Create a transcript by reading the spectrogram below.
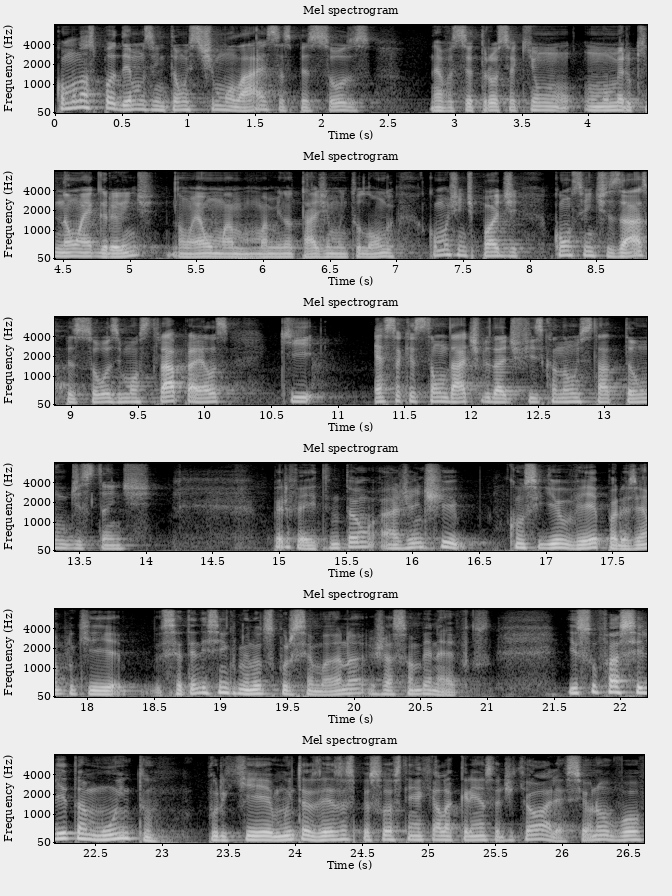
Como nós podemos então estimular essas pessoas? Né? Você trouxe aqui um, um, número que não é grande, não é uma, uma minutagem muito longa. Como a gente pode conscientizar as pessoas e mostrar para elas que essa questão da atividade física não está tão distante? Perfeito. Então, a gente conseguiu ver, por exemplo, que 75 minutos por semana já são benéficos. Isso facilita muito, porque muitas vezes as pessoas têm aquela crença de que, olha, se eu não vou,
